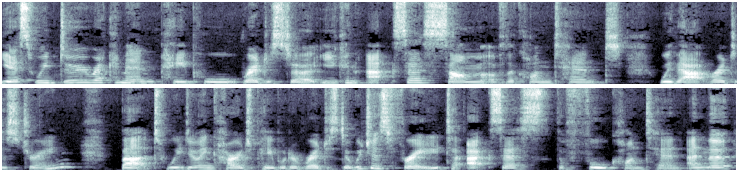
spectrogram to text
Yes, we do recommend people register. You can access some of the content without registering, but we do encourage people to register, which is free to access the full content. And the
